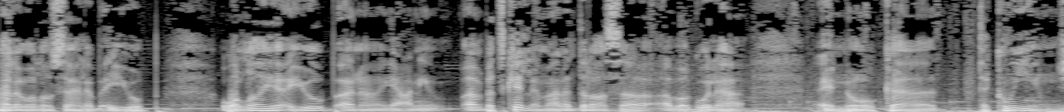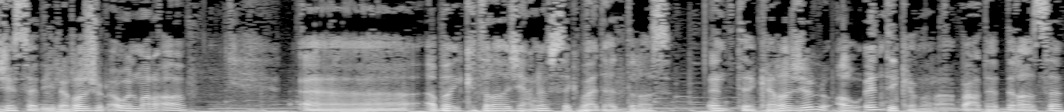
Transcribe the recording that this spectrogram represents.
هلا والله وسهلا بأيوب. والله يا أيوب أنا يعني أنا بتكلم عن الدراسة ابى أقولها إنه كتكوين جسدي للرجل أو المرأة آه، أبيك تراجع نفسك بعد هالدراسة. أنت كرجل أو أنت كمرأة بعد هالدراسة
